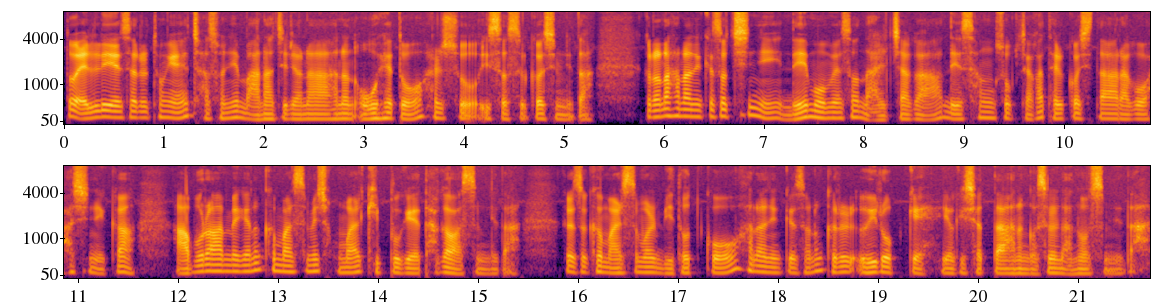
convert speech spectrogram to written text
또 엘리에서를 통해 자손이 많아지려나 하는 오해도 할 수 있었을 것입니다. 그러나 하나님께서 친히 내 몸에서 날짜가 내 상속자가 될 것이다 라고 하시니까 아브라함에게는 그 말씀이 정말 기쁘게 다가왔습니다. 그래서 그 말씀을 믿었고 하나님께서는 그를 의롭게 여기셨다 하는 것을 나누었습니다.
